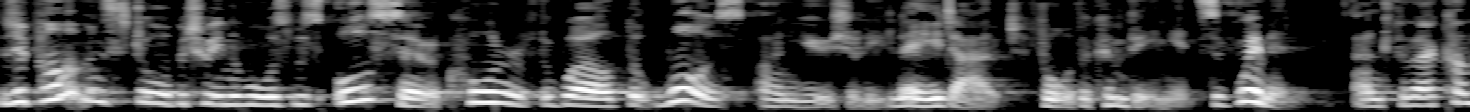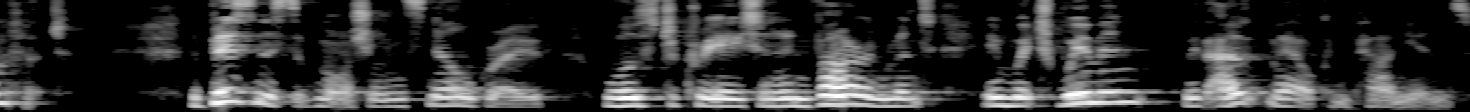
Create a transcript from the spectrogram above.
The department store between the wars was also a corner of the world that was unusually laid out for the convenience of women and for their comfort. The business of Marshall and Snelgrove was to create an environment in which women without male companions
